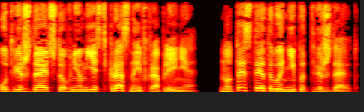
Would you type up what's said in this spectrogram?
Утверждает, что в нем есть красные вкрапления, но тесты этого не подтверждают.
